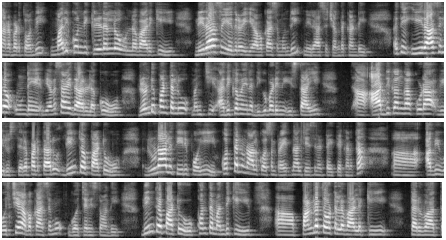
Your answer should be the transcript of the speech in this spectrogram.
కనబడుతోంది. మరికొన్ని క్రీడల్లో ఉన్న వారికి నిరాశ ఎదురయ్యే అవకాశం ఉంది. నిరాశ చెందకండి. అయితే ఈ రాశిలో ఉండే వ్యవసాయదారులకు రెండు పంటలు మంచి అధికమైన దిగుబడిని ఇస్తాయి. ఆర్థికంగా కూడా వీరు స్థిరపడతారు. దీంతో పాటు రుణాలు తీరిపోయి కొత్త రుణాల కోసం ప్రయత్నాలు చేసినట్టయితే కనుక అవి వచ్చే అవకాశము గోచరిస్తోంది. దీంతో పాటు కొంతమందికి పండ్ల తోటల వాళ్ళకి తరువాత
